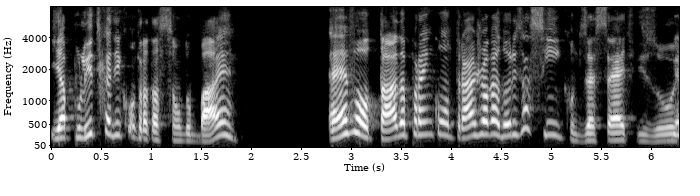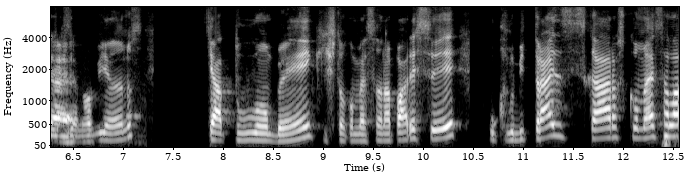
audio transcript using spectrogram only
e a política de contratação do Bayern é voltada para encontrar jogadores assim, com 17, 18, é. 19 anos, que atuam bem, que estão começando a aparecer. O clube traz esses caras, começa a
